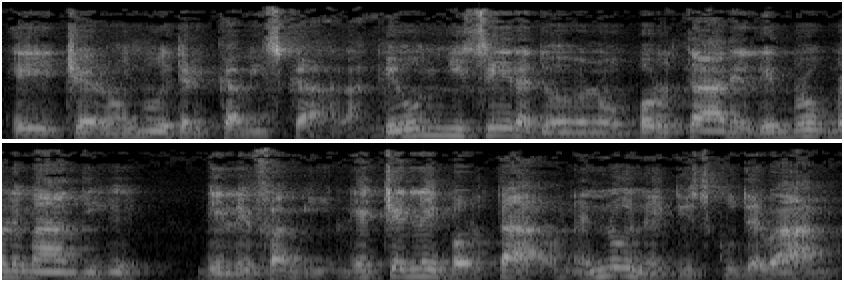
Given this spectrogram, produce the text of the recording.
eh, c'erano due o tre capiscala che ogni sera dovevano portare le problematiche delle famiglie e ce le portavano e noi ne discutevamo.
